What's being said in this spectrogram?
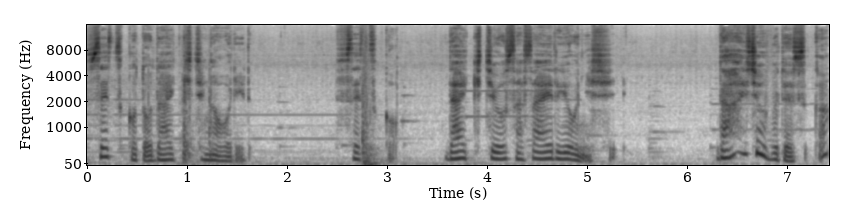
節子と大吉が降りる。節子大吉を支えるようにし「大丈夫ですか?」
